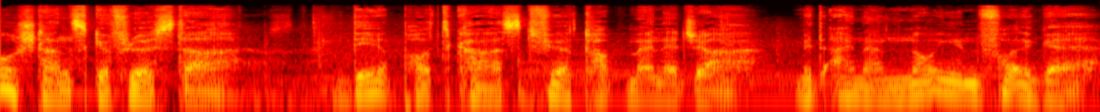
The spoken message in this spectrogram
Vorstandsgeflüster, der Podcast für Topmanager mit einer neuen Folge.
